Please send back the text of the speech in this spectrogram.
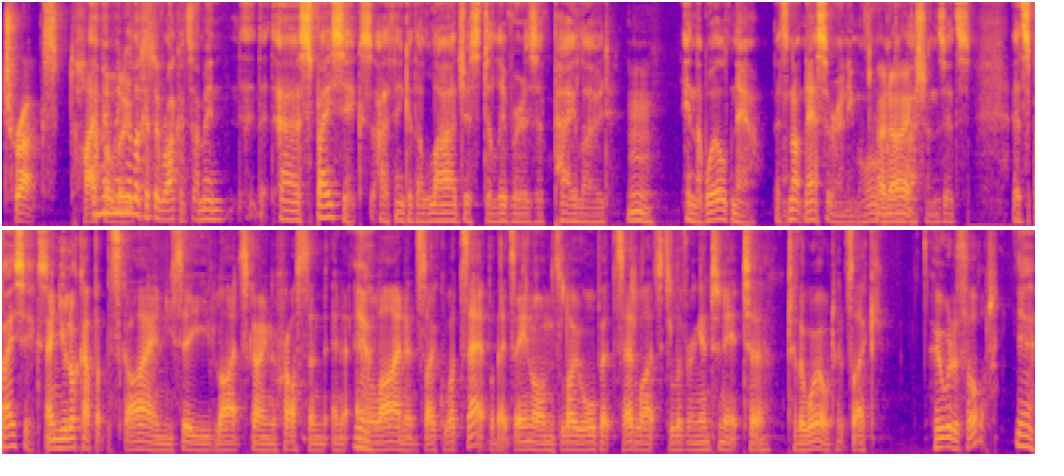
trucks, hyperloops. I mean, when you look at the rockets, I mean, uh, SpaceX, I think, are the largest deliverers of payload mm in the world now. It's not NASA anymore or the Russians. It's it's SpaceX. And you look up at the sky and you see lights going across and, and, yeah. and a line. It's like, what's that? Well, that's Elon's low orbit satellites delivering internet to, to the world. It's like, who would have thought? Yeah,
